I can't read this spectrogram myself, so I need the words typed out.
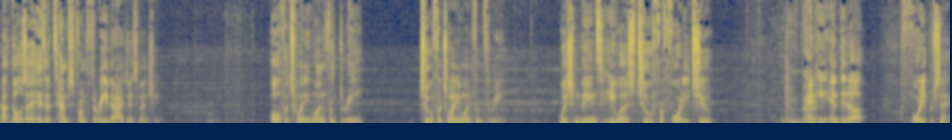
uh, those are his attempts from three that I just mentioned. 0 for 21 from three, 2 for 21 from three, which means he was 2 for 42 and he ended up 40%.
